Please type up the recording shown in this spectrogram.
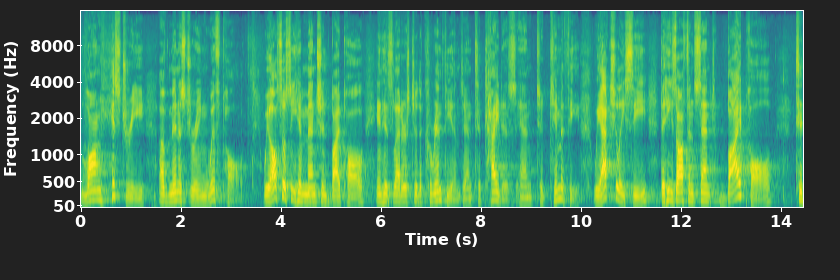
long history of ministering with Paul. We also see him mentioned by Paul in his letters to the Corinthians and to Titus and to Timothy. We actually see that he's often sent by Paul to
